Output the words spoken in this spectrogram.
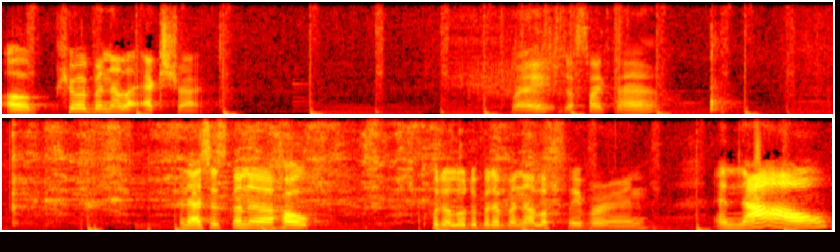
of pure vanilla extract. Right, just like that. And that's just gonna help put a little bit of vanilla flavor in. And now,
